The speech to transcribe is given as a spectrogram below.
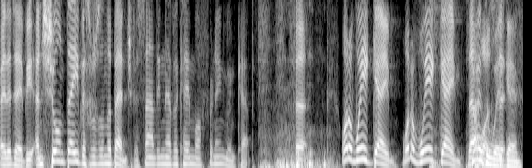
made their debut, and Sean Davis was on the bench, but sadly never came off for an England cap. But what a weird game! What a weird game that, That is was. a weird game.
